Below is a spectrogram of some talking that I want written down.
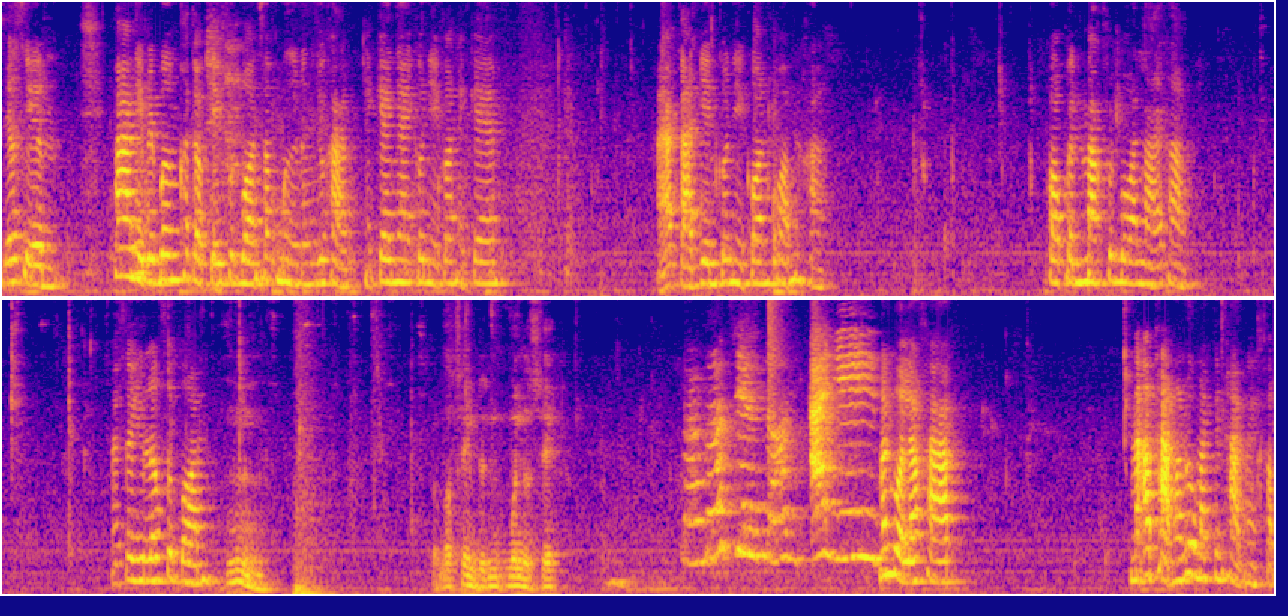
เดี๋ยวเสียนผ้านี่ไปเบิ้งเขาเจะเตะฟุตบอลสักมือหนึงอยู่ค่ะ ให้แก้ง่ายก็นี่ก่อนให้แก้ให้อากาศเย็นก็นี่ก่อนความนะคะ พอเพิ่นมักฟุตบอลหลายค่ะแล้วก็อยู่เลิฟฟุตบอล Mm. But my team didn't win this year. Mama didn't I eat มันหมดแล้วครับ มาเอาผักมาลูกมากินผักหน่อยครับ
